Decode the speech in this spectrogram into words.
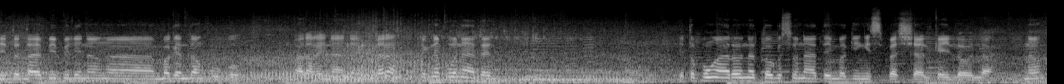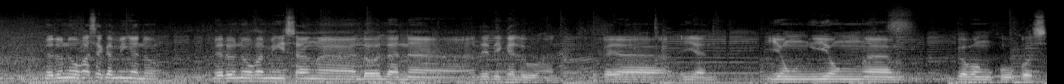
dito tayo bibili ng ah, magandang kuko para kay nanay. Tara, tignan po natin. Ito pong araw na to gusto natin maging special kay Lola, no? Meron ho kasi kaming ano, meron ho kaming isang ah, Lola na ririgaluhan. Kaya iyan, yung yung ah, gawang kukos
